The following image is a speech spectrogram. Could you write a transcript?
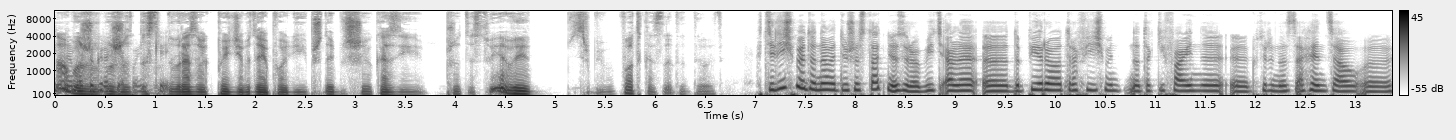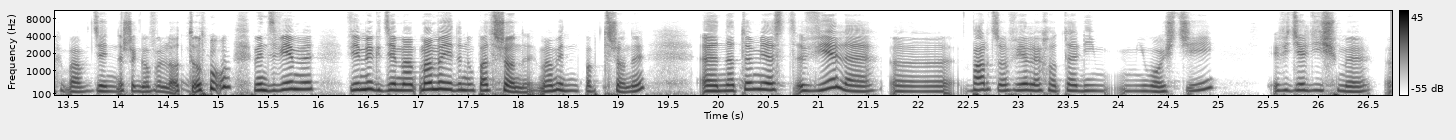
No może, kinematografii może następnym razem, jak pojedziemy do Japonii, przy najbliższej okazji przetestujemy, zrobimy podcast na ten temat. Chcieliśmy to nawet już ostatnio zrobić, ale e, dopiero trafiliśmy na taki fajny, e, który nas zachęcał e, chyba w dzień naszego wylotu, więc wiemy, wiemy gdzie ma, mamy jeden upatrzony, mamy jeden upatrzony. E, natomiast wiele, e, bardzo wiele hoteli miłości widzieliśmy e,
